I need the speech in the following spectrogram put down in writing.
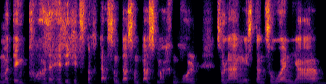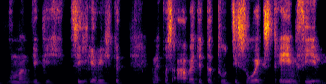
und man denkt, boah, da hätte ich jetzt noch das und das und das machen wollen. So lang ist dann so ein Jahr, wo man wirklich zielgerichtet an etwas arbeitet, da tut sich so extrem viel.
